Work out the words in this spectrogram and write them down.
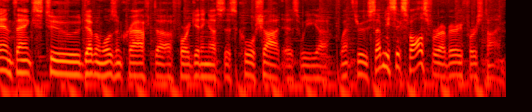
And thanks to Devin Wozencraft uh, for getting us this cool shot as we uh, went through 76 falls for our very first time.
